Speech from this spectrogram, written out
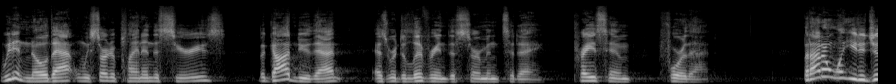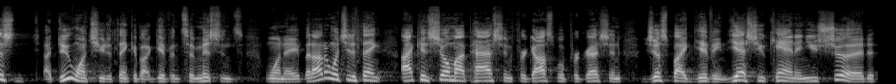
We didn't know that when we started planning this series, but God knew that as we're delivering this sermon today. Praise Him for that. But I don't want you to just, I do want you to think about giving to Missions 1 8, but I don't want you to think I can show my passion for gospel progression just by giving. Yes, you can and you should,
